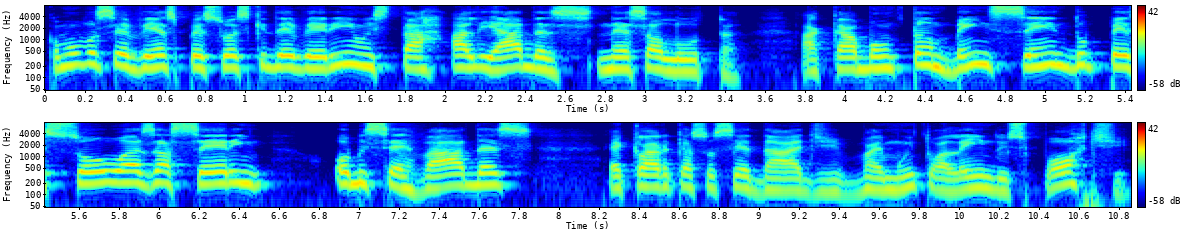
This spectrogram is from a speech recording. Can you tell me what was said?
Como você vê as pessoas que deveriam estar aliadas nessa luta? Acabam também sendo pessoas a serem observadas, é claro que a sociedade vai muito além do esporte,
